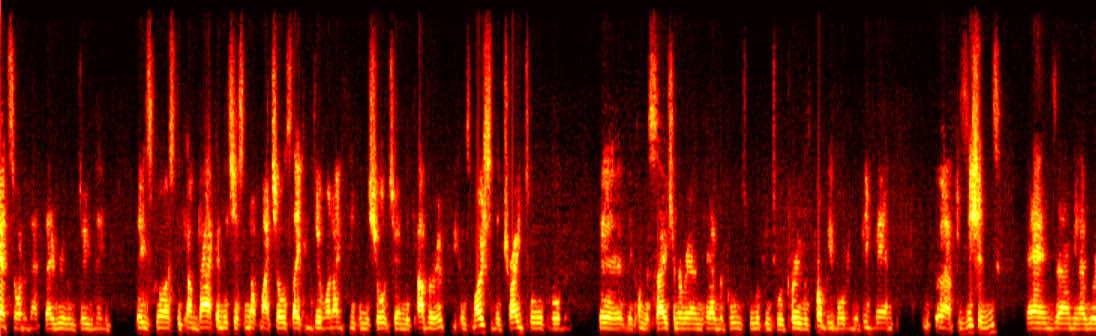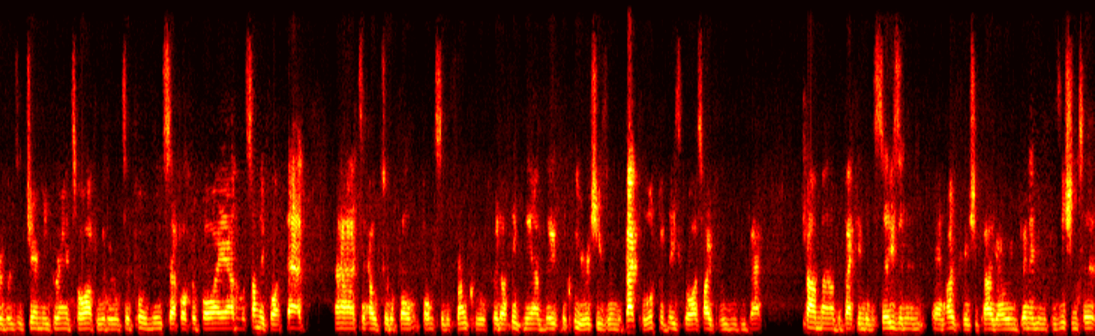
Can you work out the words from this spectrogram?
outside of that, they really do need these guys to come back, and there's just not much else they can do. I don't think in the short term to cover it because most of the trade talk or the, the, the conversation around how the Bulls were looking to improve was probably more in the big man uh, positions. And, um, you know, whether it's a Jerami Grant type, whether it's a Paul Millsap off a buyout or something like that, uh, to help sort of bol- bolster the front court. But I think now the, the clear issues are in the back court, but these guys hopefully will be back come uh, the back end of the season and, and hopefully Chicago and Bennett in a position to,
